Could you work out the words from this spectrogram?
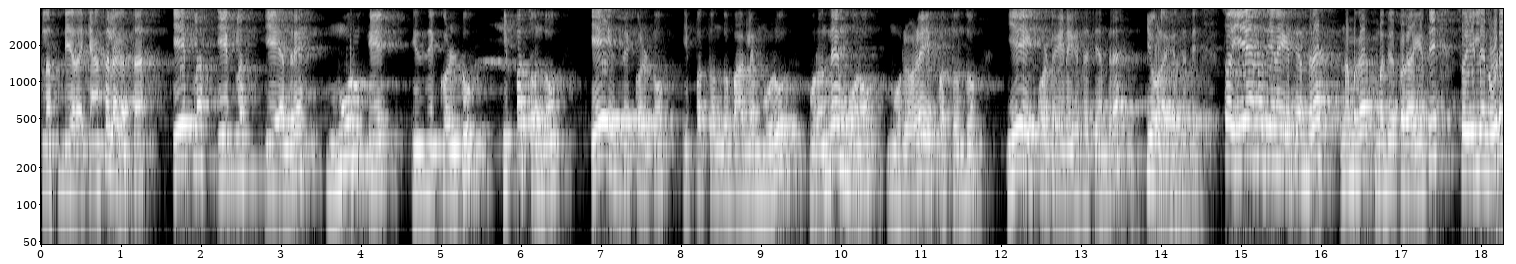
ಪ್ಲಸ್ ಡಿ ಅದ ಕ್ಯಾನ್ಸಲ್ ಆಗತ್ತ? A plus A plus A ಅಂದ್ರೆ ಮೂರು ಎ ಇಸ್ ಈಕ್ವಲ್ ಟು ಇಪ್ಪತ್ತೊಂದು. ಎ ಇಸ್ ಈಕ್ವಲ್ ಟು ಇಪ್ಪತ್ತೊಂದು ಬಾಗ್ಲೆ ಮೂರು, ಮೂರೊಂದೇ ಮೂರು ಮೂರು ಏಳೆ ಇಪ್ಪತ್ತೊಂದು. ಎ ಈಕ್ವಲ್ ಟು ಏನಾಗಿರ್ತೈತಿ ಅಂದ್ರೆ ಏಳು ಆಗಿರ್ತೈತಿ ಸೊ ಎ ಅನ್ನೋದು ಏನಾಗೈತಿ ಅಂದ್ರೆ ನಮಗ ಮಧ್ಯ ಪದ ಆಗೈತಿ. ಸೊ ಇಲ್ಲಿ ನೋಡಿ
